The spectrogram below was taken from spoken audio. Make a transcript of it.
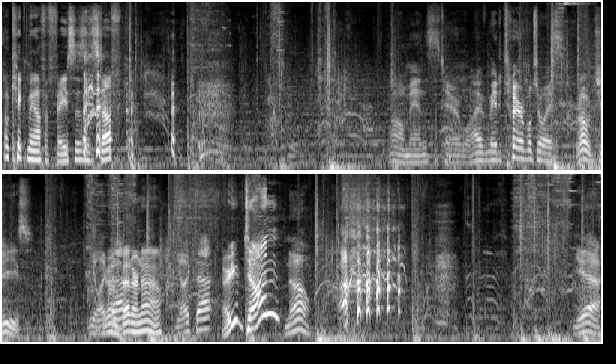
Don't kick me off of faces and stuff. Oh man, this is terrible. I've made a terrible choice. oh, jeez. You like You're doing that? better now. You like that? Are you done? No. yeah,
